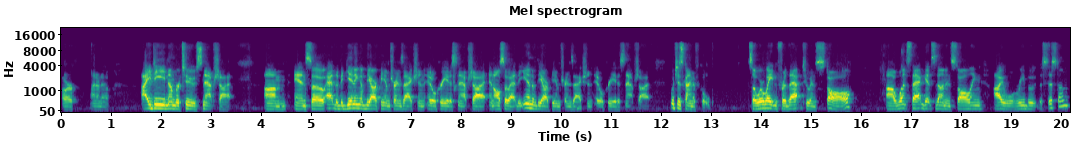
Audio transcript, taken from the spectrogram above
or I don't know, ID number two snapshot. Um, and so at the beginning of the RPM transaction, it'll create a snapshot. And also at the end of the RPM transaction, it'll create a snapshot, which is kind of cool. So we're waiting for that to install. Uh, once that gets done installing, I will reboot the system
